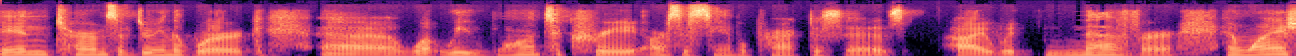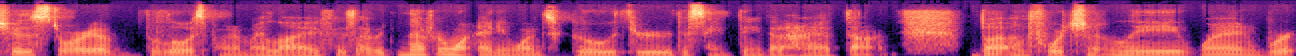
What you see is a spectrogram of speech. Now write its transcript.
In terms of doing the work, uh, what we want to create are sustainable practices. I would never, and why I share the story of the lowest point of my life is I would never want anyone to go through the same thing that I had done. But unfortunately, when we're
